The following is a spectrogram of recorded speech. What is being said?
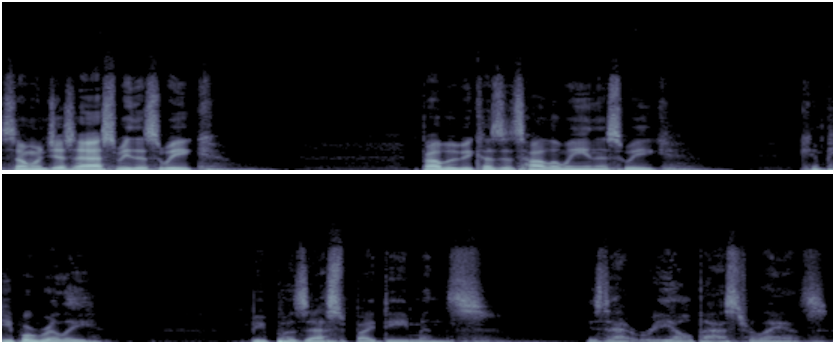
Someone just asked me this week, probably because it's Halloween this week, can people really be possessed by demons? Is that real, Pastor Lance?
